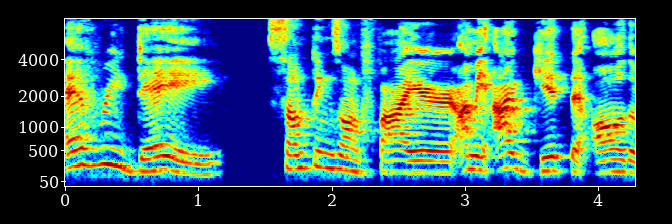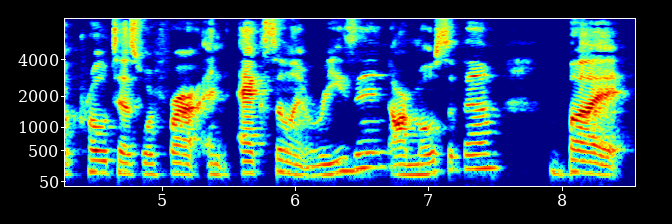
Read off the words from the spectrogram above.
every day something's on fire. I mean, I get that all the protests were for an excellent reason, or most of them, but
